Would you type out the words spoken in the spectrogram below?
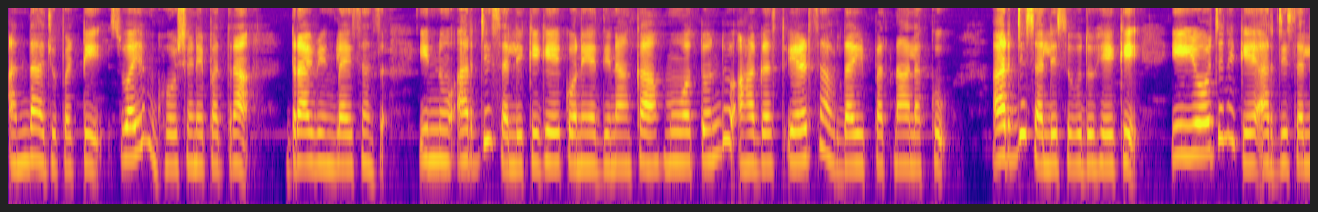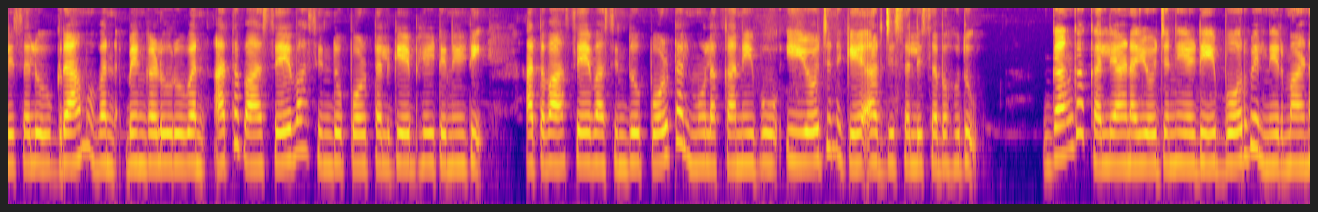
ಅಂದಾಜು ಪಟ್ಟಿ, ಸ್ವಯಂ ಘೋಷಣೆ ಪತ್ರ, ಡ್ರೈವಿಂಗ್ ಲೈಸೆನ್ಸ್. ಇನ್ನು ಅರ್ಜಿ ಸಲ್ಲಿಕೆಗೆ ಕೊನೆಯ ದಿನಾಂಕ ಮೂವತ್ತೊಂದು ಆಗಸ್ಟ್ ಎರಡು ಸಾವಿರದ ಇಪ್ಪತ್ತ್ನಾಲ್ಕು ಅರ್ಜಿ ಸಲ್ಲಿಸುವುದು ಹೇಗೆ? ಈ ಯೋಜನೆಗೆ ಅರ್ಜಿ ಸಲ್ಲಿಸಲು ಗ್ರಾಮ ಒನ್, ಬೆಂಗಳೂರು ಒನ್ ಅಥವಾ ಸೇವಾ ಸಿಂಧು ಪೋರ್ಟಲ್ಗೆ ಭೇಟಿ ನೀಡಿ. ಅಥವಾ ಸೇವಾ ಸಿಂಧು ಪೋರ್ಟಲ್ ಮೂಲಕ ನೀವು ಈ ಯೋಜನೆಗೆ ಅರ್ಜಿ ಸಲ್ಲಿಸಬಹುದು. ಗಂಗಾ ಕಲ್ಯಾಣ ಯೋಜನೆಯಡಿ ಬೋರ್ವೆಲ್ ನಿರ್ಮಾಣ.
